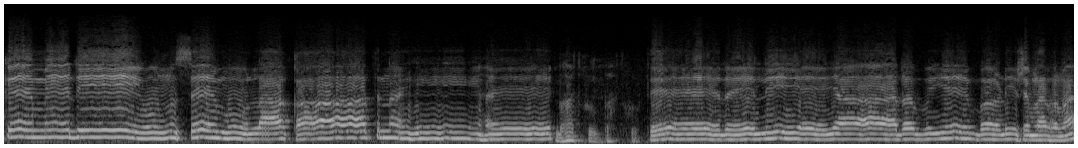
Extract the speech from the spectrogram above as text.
کہ میری ان سے ملاقات نہیں ہے۔ بہت خوب بہت خوب۔ تیرے لیے یا رب یہ بڑی شملہ فرما۔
